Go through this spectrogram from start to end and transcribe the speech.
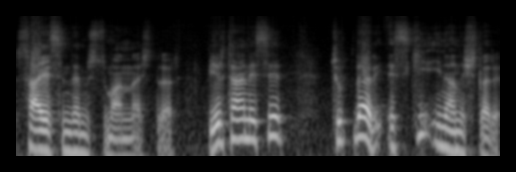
sayesinde Müslümanlaştılar. Bir tanesi Türkler eski inanışları,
